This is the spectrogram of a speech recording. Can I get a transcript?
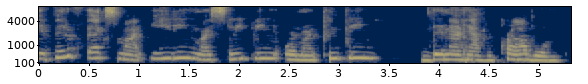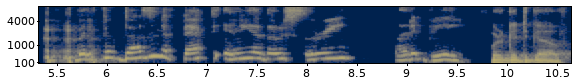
if it affects my eating, my sleeping, or my pooping, then I have a problem. but if it doesn't affect any of those three, let it be. We're good to go.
